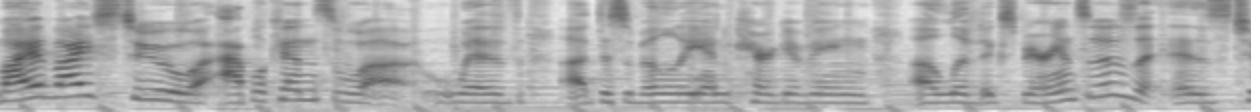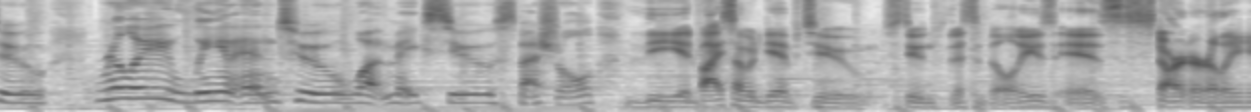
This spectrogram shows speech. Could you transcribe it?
My advice to applicants uh, with uh, disability and caregiving uh, lived experiences is to really lean into what makes you special. The advice I would give to students with disabilities is start early,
